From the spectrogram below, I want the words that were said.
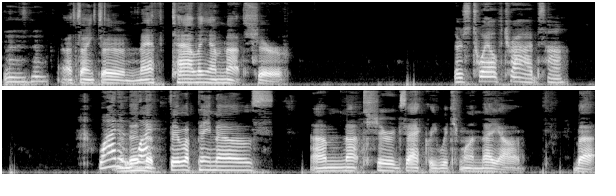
hmm I think they're Naphtali. I'm not sure. There's 12 tribes, huh? Why do, And then why, the Filipinos. I'm not sure exactly which one they are, but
